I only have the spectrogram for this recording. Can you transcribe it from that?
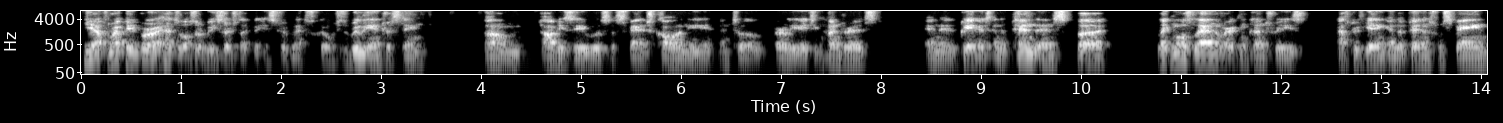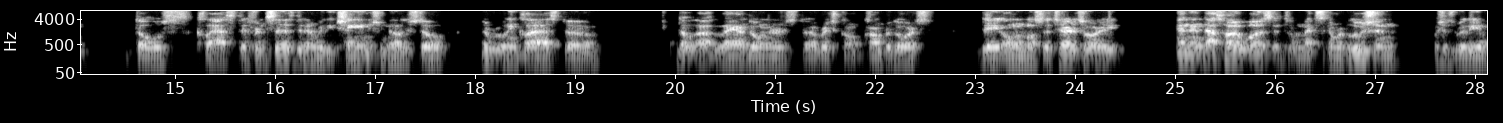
Yeah, for my paper, I had to also research like the history of Mexico, which is really interesting. Um, obviously, it was a Spanish colony until early 1800s, and it gained its independence. But like most Latin American countries, after getting independence from Spain, those class differences didn't really change. You know, there's still the ruling class, the the uh, landowners, the rich compradors, they own most of the territory. And then that's how it was until the Mexican Revolution, which is really,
